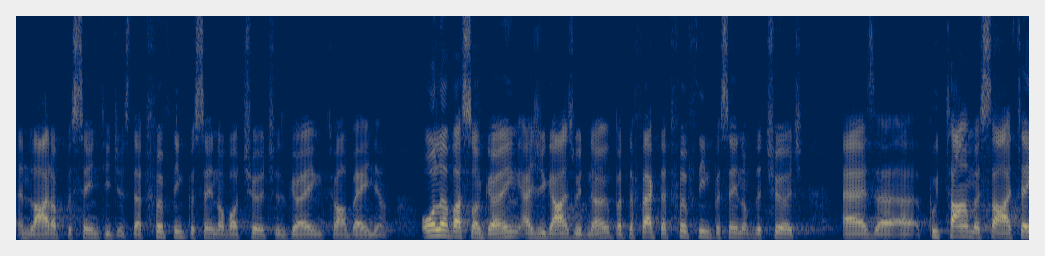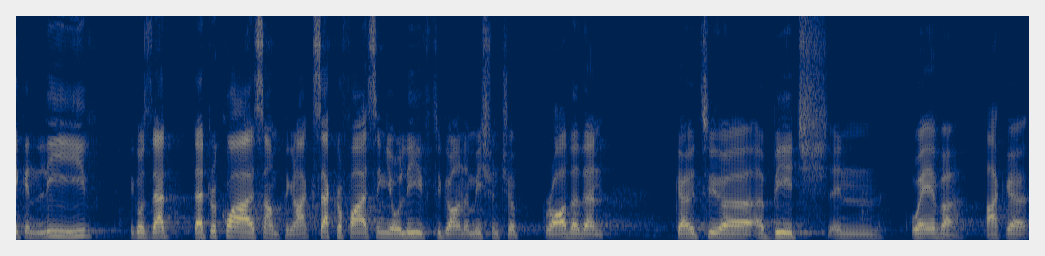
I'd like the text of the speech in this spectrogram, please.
In lot of percentages, that 15% of our church is going to Albania. All of us are going, as you guys would know, but the fact that 15% of the church has uh, put time aside, taken leave, because that, that requires something, like sacrificing your leave to go on a mission trip rather than go to a, a beach in wherever. Like a,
